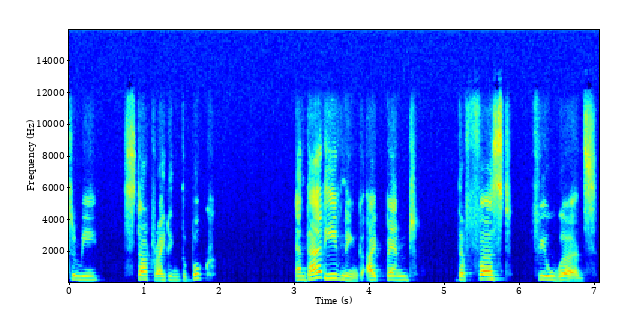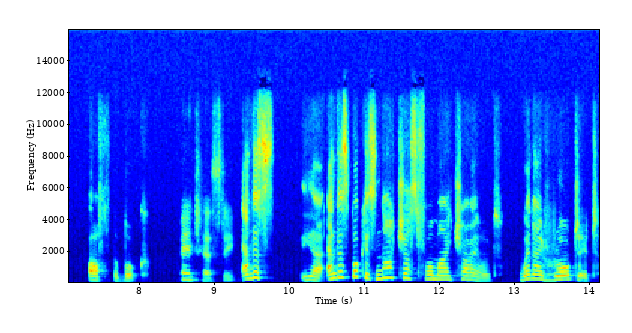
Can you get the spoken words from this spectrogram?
to me, start writing the book. And that evening, I penned the first few words of the book. Fantastic. And this yeah, and this book is not just for my child. When I wrote it,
